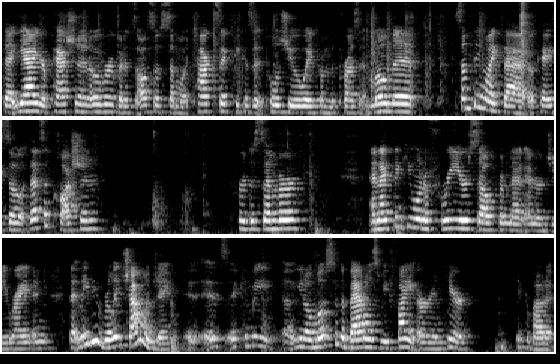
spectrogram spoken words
that yeah you're passionate over but it's also somewhat toxic because it pulls you away from the present moment something like that okay so that's a caution for december and i think you want to free yourself from that energy right and that may be really challenging it, it's it can be uh, you know most of the battles we fight are in here think about it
